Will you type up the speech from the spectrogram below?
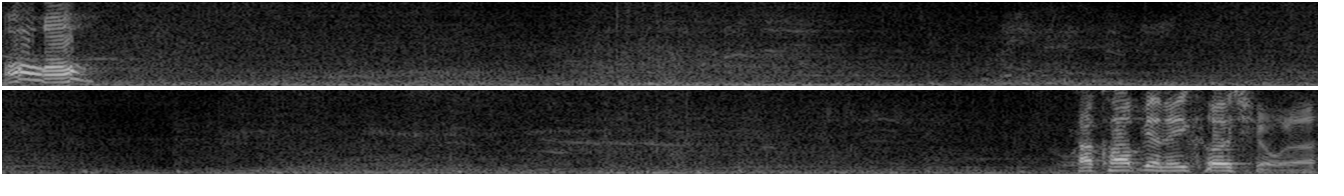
哦，他快要变成一颗球了。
